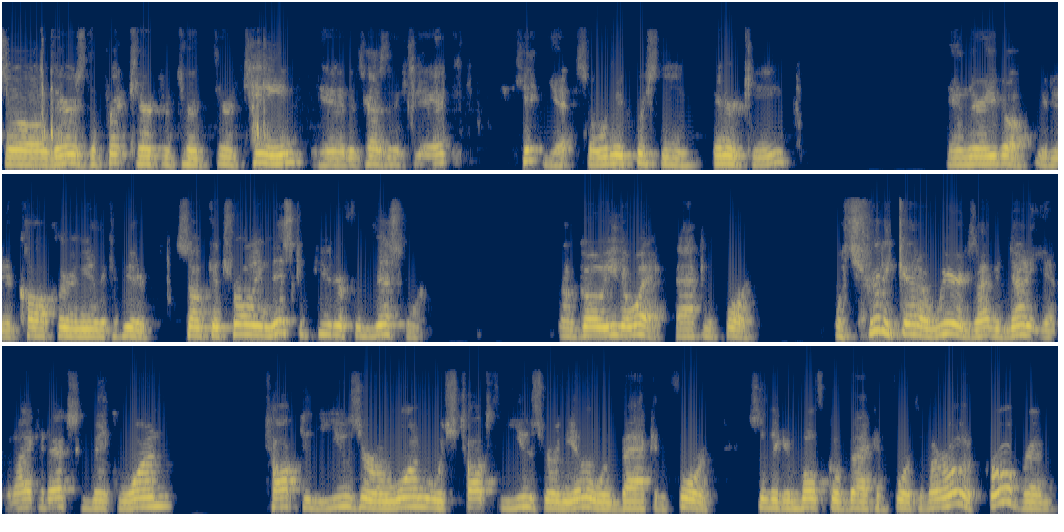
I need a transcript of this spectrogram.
So there's the print character 13, and it hasn't hit yet. So let me push the enter key. And there you go. We did a call clear in the other computer. So I'm controlling this computer from this one. I'll go either way, back and forth. What's really kind of weird is I haven't done it yet, but I could actually make one talk to the user on one, which talks to the user on the other one back and forth, so they can both go back and forth. If I wrote a program,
